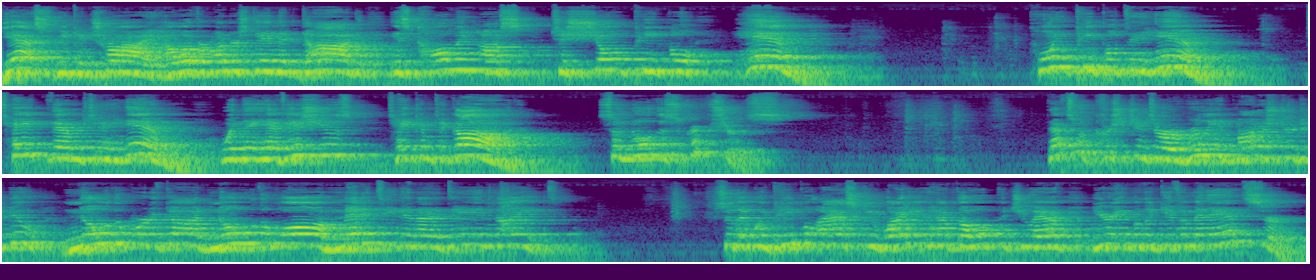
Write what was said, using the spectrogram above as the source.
Yes, we can try. However, understand that God is calling us to show people Him. Point people to Him. Take them to Him. When they have issues, take them to God. So know the Scriptures. That's what Christians are really admonished to do. Know the Word of God, know the law, meditate on it day and night. So that when people ask you, why do you have the hope that you have, you're able to give them an answer.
